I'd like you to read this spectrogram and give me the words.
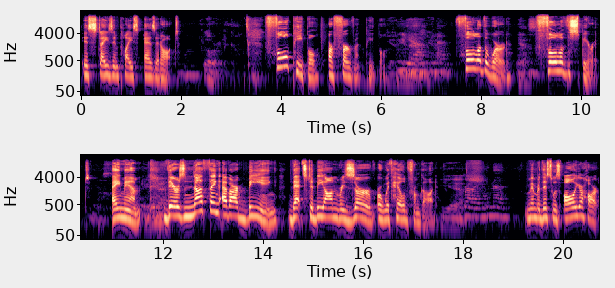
is stays in place as it ought. Full people are fervent people. Yeah. Full of the Word, yes. full of the Spirit. Amen. Amen. There's nothing of our being that's to be on reserve or withheld from God. Yeah. Right. Remember, this was all your heart,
